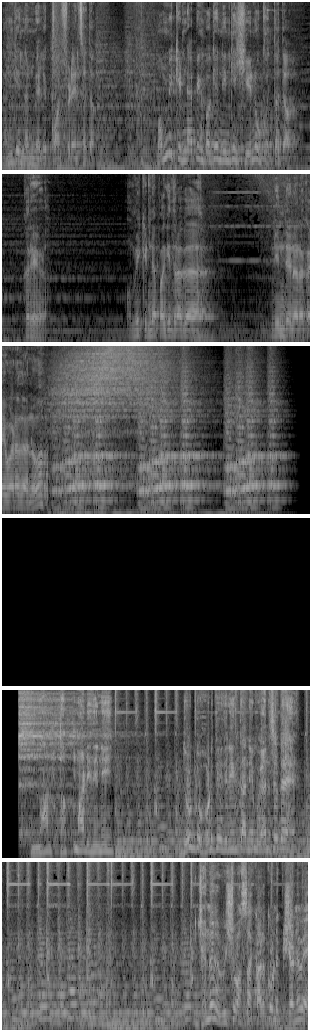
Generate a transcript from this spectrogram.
ನನಗೆ ನನ್ನ ಮೇಲೆ ಕಾನ್ಫಿಡೆನ್ಸ್ ಅದ. ಮಮ್ಮಿ ಕಿಡ್ನಾಪಿಂಗ್ ಬಗ್ಗೆ ನಿನಗೆ ಏನೋ ಗೊತ್ತದ? ಕರೆ ಹೇಳ. ಮಮ್ಮಿ ಕಿಡ್ನಾಪ್ ಆಗಿದ್ರಾಗ ನಿಂದೇನಾರ ಕೈವಾಡದಾನು ನಾನು ತಪ್ಪು ಮಾಡಿದ್ದೀನಿ ದುಡ್ಡು ಹೊಡೆದಿದ್ದೀನಿ ಅಂತ ನಿಮ್ಗೆ ಅನಿಸಿದ್ರೆ ಜನರ ವಿಶ್ವಾಸ ಕಳ್ಕೊಂಡ ಕ್ಷಣವೇ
